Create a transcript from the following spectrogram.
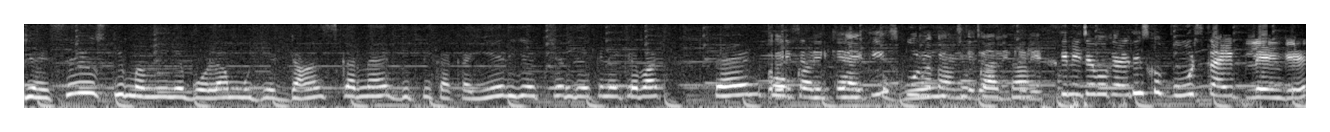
जैसे ही उसकी मम्मी ने बोला मुझे डांस करना है दीपिका का ये रिएक्शन देखने के बाद पैन को लेके आई थी स्कूल में पहन के जाने के लिए। इसके नीचे वो कह रही थी इसको बूट्स टाइप लेंगे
